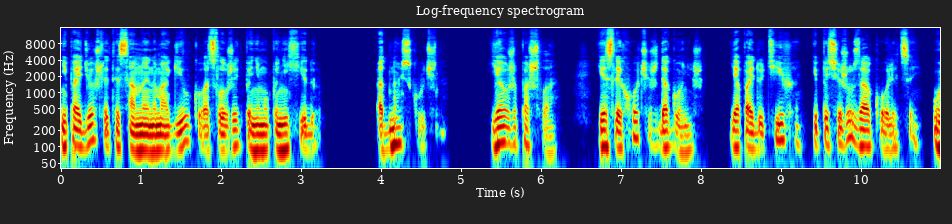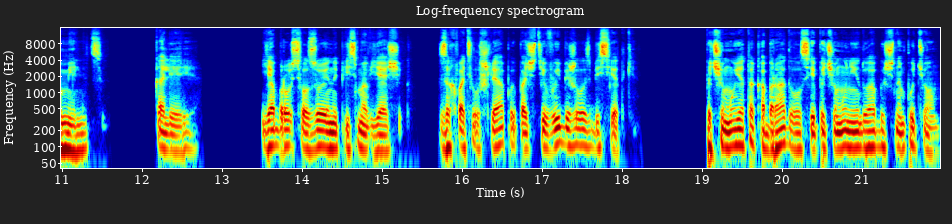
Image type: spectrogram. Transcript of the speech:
Не пойдешь ли ты со мной на могилку отслужить по нему панихиду? Одной скучно. Я уже пошла. Если хочешь, догонишь. Я пойду тихо и посижу за околицей, у мельницы. Калерия. Я бросил Зои на письма в ящик, захватил шляпу и почти выбежал из беседки. Почему я так обрадовался и почему не иду обычным путем?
